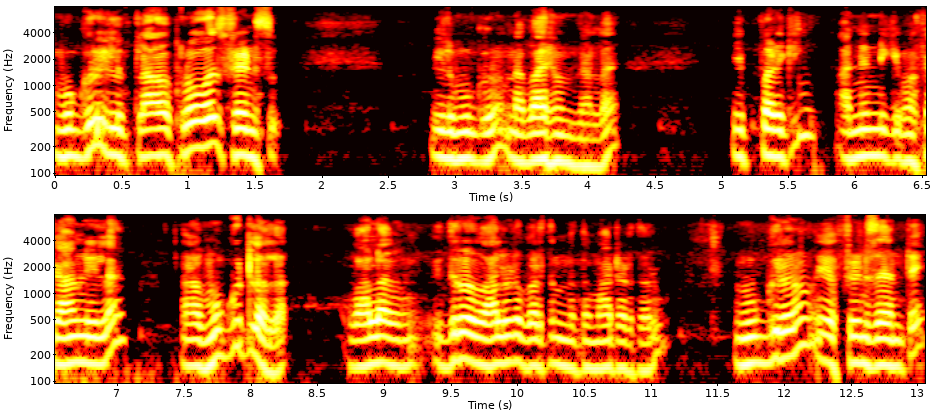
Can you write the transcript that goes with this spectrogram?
ముగ్గురు వీళ్ళు క్లా క్లోజ్ ఫ్రెండ్స్. వీళ్ళు ముగ్గురు నా భార్య ఉంది దానిలో. ఇప్పటికీ అన్నింటికి మా ఫ్యామిలీలో ఆ ముగ్గుట్లలో వాళ్ళ ఇద్దరు వాళ్ళు కూడా భర్త నాతో మాట్లాడతారు. ముగ్గురు ఇక ఫ్రెండ్స్ అంటే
